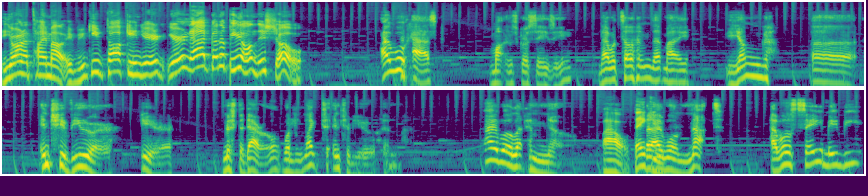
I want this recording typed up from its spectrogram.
you're on a timeout. If you keep talking, you're you're not gonna be on this show. I will ask Martin Scorsese, and I will tell him that my young uh, interviewer here, Mr. Darrow, would like to interview him. I will let him know. Wow, thank but I will not. I will say maybe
